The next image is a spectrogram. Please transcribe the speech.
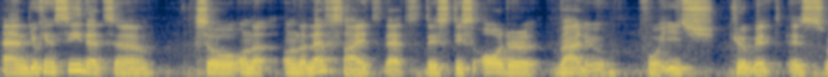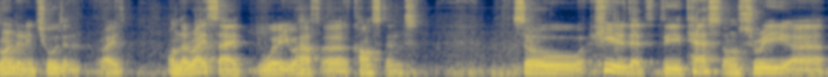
and you can see that. Um, so on the on the left side, that this disorder value for each qubit is randomly chosen, right? On the right side, where you have a constant. So here, that the test on three uh,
